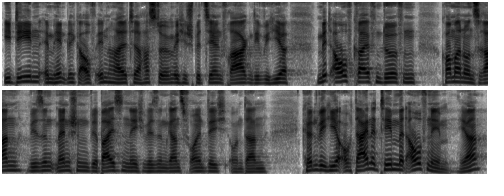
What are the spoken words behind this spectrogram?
Ideen im Hinblick auf Inhalte. Hast du irgendwelche speziellen Fragen, die wir hier mit aufgreifen dürfen? Komm an uns ran. Wir sind Menschen, wir beißen nicht, wir sind ganz freundlich und dann können wir hier auch deine Themen mit aufnehmen. Ja?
